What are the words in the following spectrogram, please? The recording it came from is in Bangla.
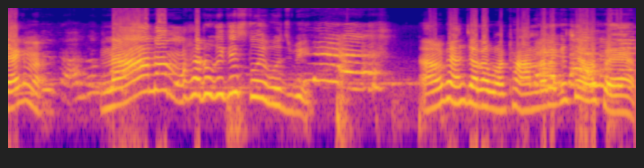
দেখ না। না না, মশা ঢুকেছিস, তুই বুঝবি। আমি ফ্যান চালাবো না, ঠান্ডা লেগেছে, আমার ফ্যান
